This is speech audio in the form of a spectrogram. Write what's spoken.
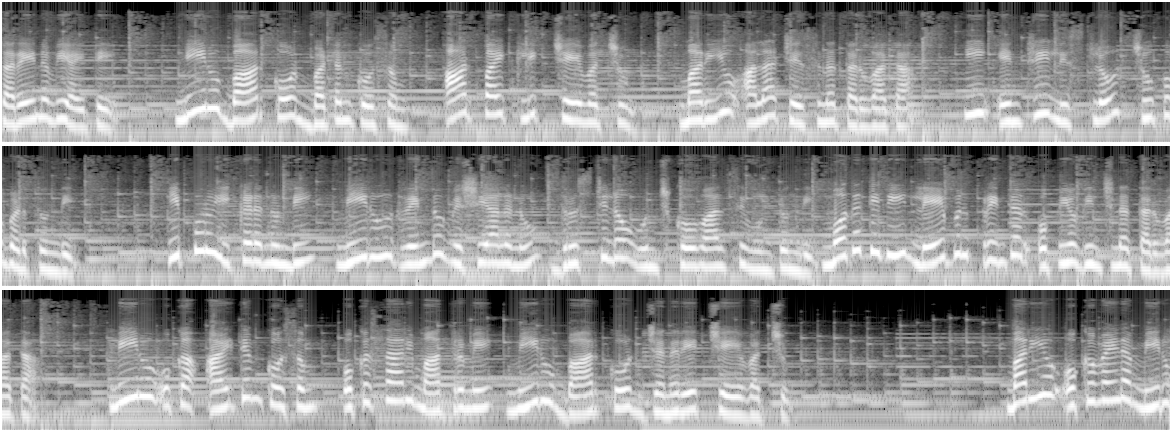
సరైనవి అయితే మీరు బార్ కోడ్ బటన్ కోసం ఆడ్ పై క్లిక్ చేయవచ్చు మరియు అలా చేసిన తరువాత ఈ ఎంట్రీ లిస్ట్లో చూపబడుతుంది. ఇప్పుడు ఇక్కడ నుండి మీరు రెండు విషయాలను దృష్టిలో ఉంచుకోవాల్సి ఉంటుంది. మొదటిది లేబుల్ ప్రింటర్ ఉపయోగించిన తర్వాత మీరు ఒక ఐటెం కోసం ఒకసారి మాత్రమే మీరు బార్ కోడ్ జనరేట్ చేయవచ్చు. మరియు ఒకవేళ మీరు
